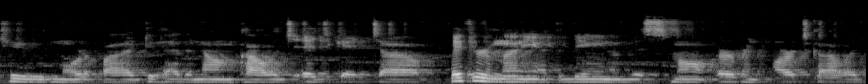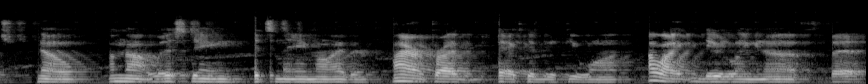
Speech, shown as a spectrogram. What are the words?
too mortified to have a non college educated child. They threw money at the dean of this small urban arts college. No, I'm not listing its name either. Hire a private detective if you want. I like doodling enough but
